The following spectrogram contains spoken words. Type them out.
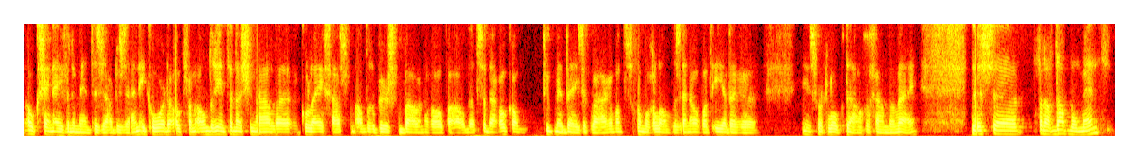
ook geen evenementen zouden zijn. Ik hoorde ook van andere internationale collega's van andere beursgebouwen in Europa al dat ze daar ook al natuurlijk mee bezig waren. Want sommige landen zijn ook wat eerder in een soort lockdown gegaan dan wij. Dus vanaf dat moment,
